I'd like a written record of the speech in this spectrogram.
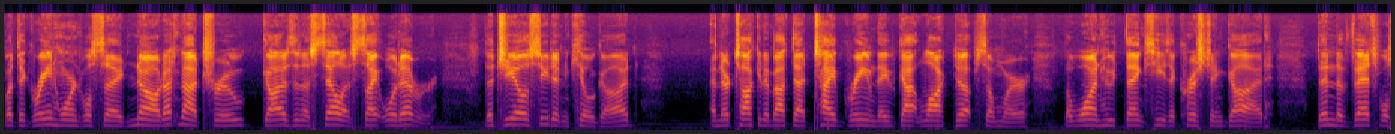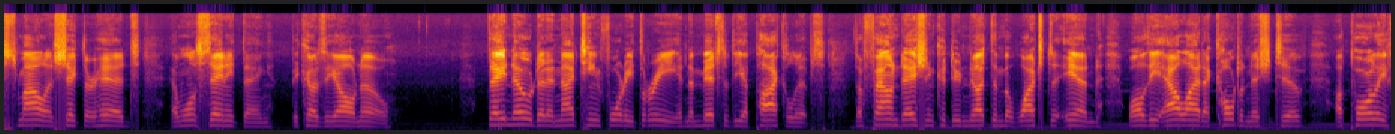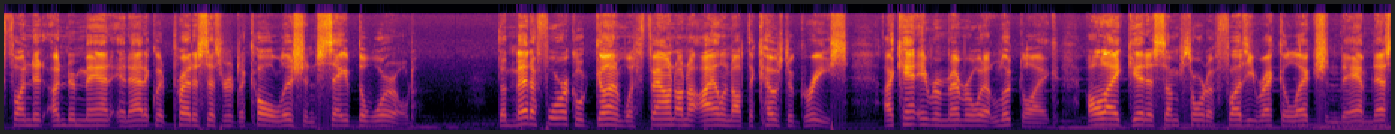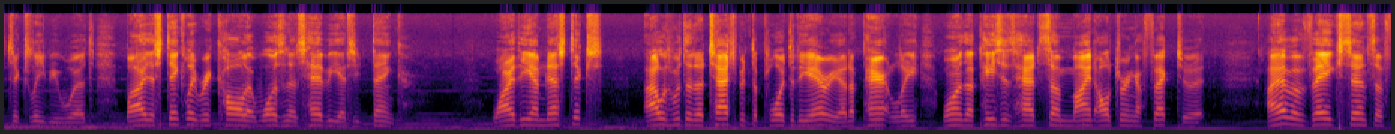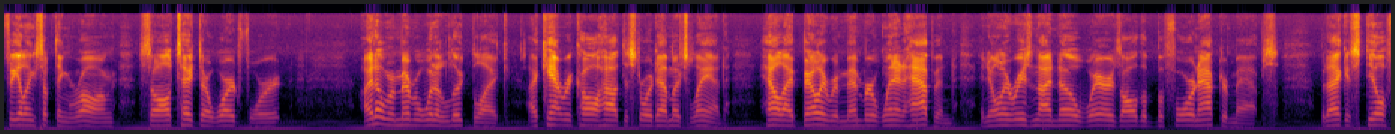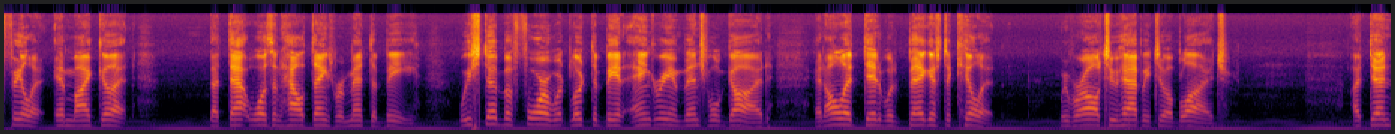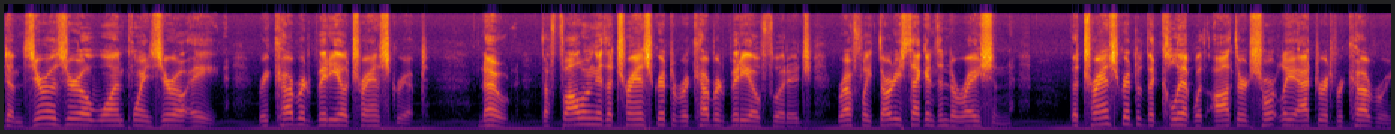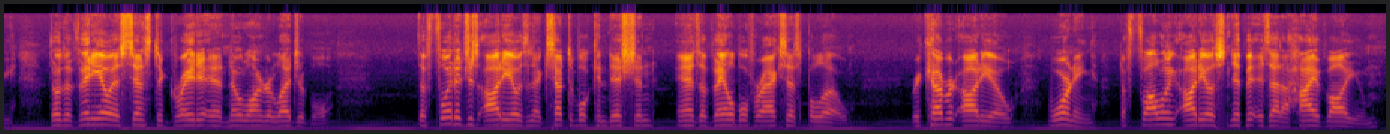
But the Greenhorns will say, no, that's not true, God is in a cell at Site whatever. The GOC didn't kill God and they're talking about that type green they've got locked up somewhere, the one who thinks he's a Christian god. Then the vets will smile and shake their heads, and won't say anything, because they all know. They know that in 1943, in the midst of the apocalypse, the Foundation could do nothing but watch the end while the Allied Occult Initiative, a poorly funded, undermanned, inadequate predecessor to the Coalition, saved the world. The metaphorical gun was found on an island off the coast of Greece. I can't even remember what it looked like. All I get is some sort of fuzzy recollection the amnestics leave you with, but I distinctly recall it wasn't as heavy as you'd think. Why the amnestics? I was with a detachment deployed to the area, and apparently one of the pieces had some mind-altering effect to it. I have a vague sense of feeling something wrong, so I'll take their word for it. I don't remember what it looked like. I can't recall how it destroyed that much land. Hell, I barely remember when it happened, and the only reason I know where is all the before and after maps. But I can still feel it, in my gut, that that wasn't how things were meant to be. We stood before what looked to be an angry and vengeful god, and all it did was beg us to kill it. We were all too happy to oblige. Addendum 001.08 Recovered Video Transcript Note: the following is a transcript of recovered video footage, roughly 30 seconds in duration. The transcript of the clip was authored shortly after its recovery, though the video has since degraded and is no longer legible. The footage's audio is in acceptable condition, and is available for access below. Recovered audio. Warning: the following audio snippet is at a high volume.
